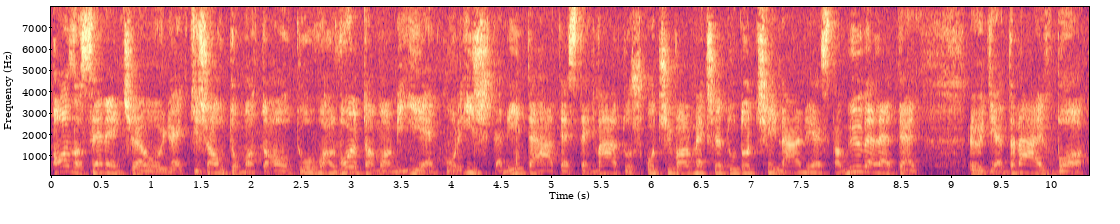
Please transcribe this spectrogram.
Az a szerencse, hogy egy kis automata autóval voltam, ami ilyenkor isteni, tehát ezt egy váltos kocsival meg se tudott csinálni ezt a műveletet. Ugye drive-ba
